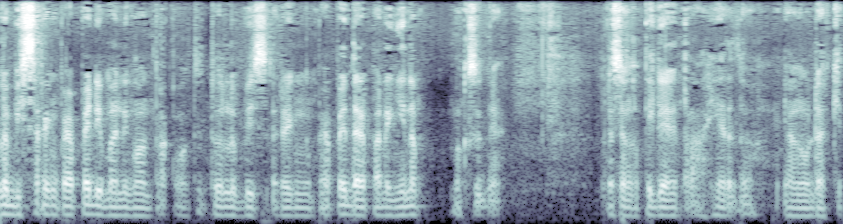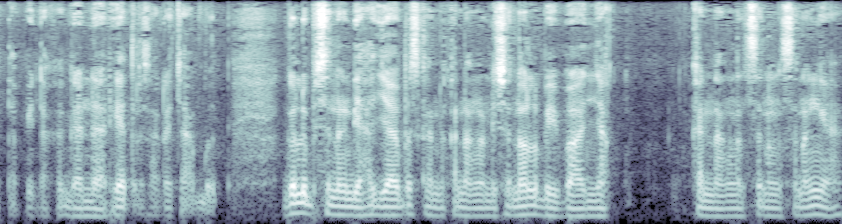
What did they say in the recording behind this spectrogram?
lebih sering PP dibanding kontrak waktu itu lebih sering PP daripada nginep maksudnya. Terus yang ketiga yang terakhir tuh yang udah kita pindah ke Gandaria terus ada cabut. Gue lebih seneng di Haji Abbas karena kenangan di sana lebih banyak kenangan seneng-senengnya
